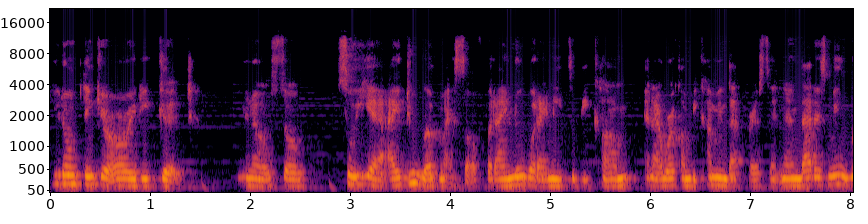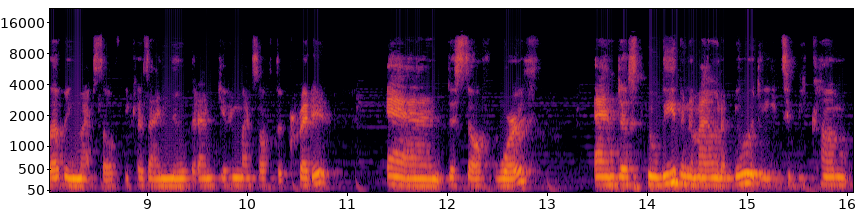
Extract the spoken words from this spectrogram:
you don't think you're already good. You know, so so yeah, I do love myself, but I know what I need to become and I work on becoming that person. And that is me loving myself because I know that I'm giving myself the credit and the self-worth and just believing in my own ability to become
